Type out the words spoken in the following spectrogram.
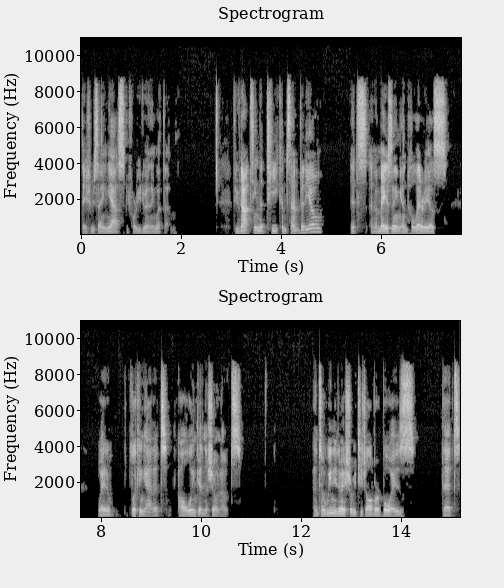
They should be saying yes before you do anything with them. If you've not seen the Tea consent video, it's an amazing and hilarious way of looking at it. I'll link it in the show notes. And so we need to make sure we teach all of our boys that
